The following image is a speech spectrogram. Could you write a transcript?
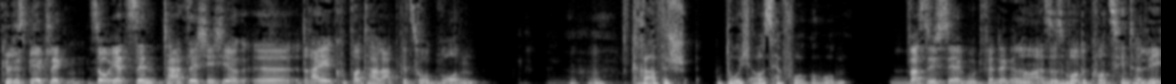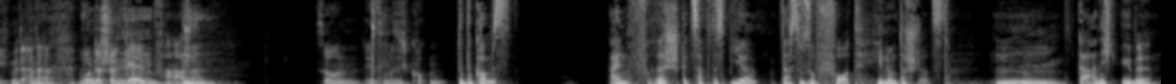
kühles Bier klicken. So, jetzt sind tatsächlich hier äh, drei Kupfertaler abgezogen worden, Grafisch durchaus hervorgehoben. was ich sehr gut finde, genau. Also es wurde kurz hinterlegt mit einer wunderschönen gelben Farbe. So, und jetzt muss ich gucken. Du bekommst ein frisch gezapftes Bier, das du sofort hinunterstürzt. Hm, gar nicht übel.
